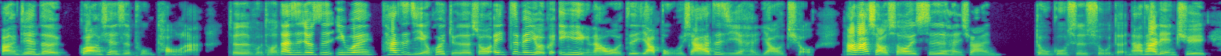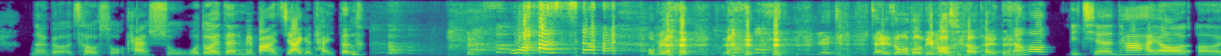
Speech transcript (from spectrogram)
房间的光线是普通啦，就是普通。但是就是因为他自己也会觉得说，哎，这边有个阴影，然后我自己要补一下，他自己也很要求。然后他小时候是很喜欢。读故事书的，然后他连去那个厕所看书，我都会在那边帮他加一个台灯。哇塞！我没有，因为家里这么多地方需要台灯。然后以前他还要呃，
